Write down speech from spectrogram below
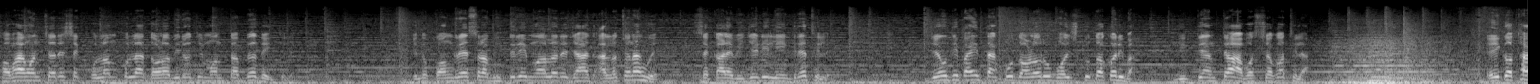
ସଭାମଞ୍ଚରେ ସେ ଖୁଲମଖୁଲା ଦଳ ବିରୋଧୀ ମନ୍ତବ୍ୟ ଦେଇଥିଲେ କିନ୍ତୁ କଂଗ୍ରେସର ଭିତିରି ମହଲରେ ଯାହା ଆଲୋଚନା ହୁଏ ସେ କାଳେ ବିଜେଡି ଲିଙ୍କରେ ଥିଲେ ଯେଉଁଥିପାଇଁ ତାଙ୍କୁ ଦଳରୁ ବହିଷ୍କୃତ କରିବା ନିତ୍ୟାନ୍ତ ଆବଶ୍ୟକ ଥିଲା ଏହି କଥା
